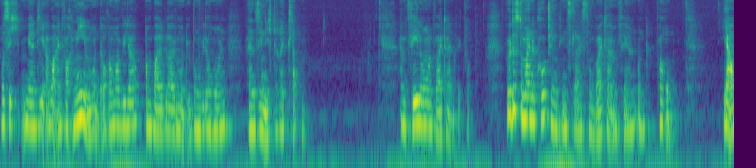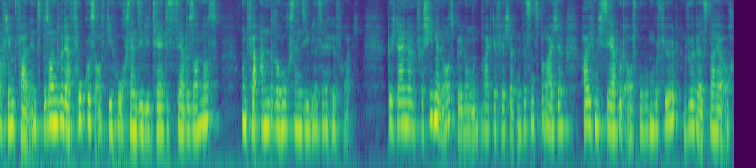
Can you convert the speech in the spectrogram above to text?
muss ich mir die aber einfach nehmen und auch immer wieder am Ball bleiben und Übungen wiederholen, wenn sie nicht direkt klappen. Empfehlung und Weiterentwicklung. Würdest du meine Coaching-Dienstleistung weiterempfehlen und warum? Ja, auf jeden Fall. Insbesondere der Fokus auf die Hochsensibilität ist sehr besonders und für andere Hochsensible sehr hilfreich. Durch deine verschiedenen Ausbildungen und breit gefächerten Wissensbereiche habe ich mich sehr gut aufgehoben gefühlt und würde es daher auch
